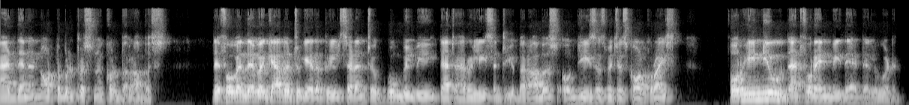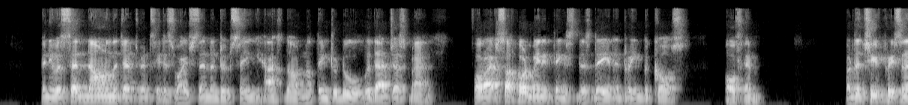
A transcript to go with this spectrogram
had then a notable prisoner called Barabbas therefore when they were gathered together Pilate said unto him whom will be that I release unto you Barabbas or Jesus which is called Christ for he knew that for envy they had delivered him when he was set down on the judgment seat his wife sent unto him saying hast thou nothing to do with that just man for I have suffered many things this day in a dream because of him but the chief priests and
